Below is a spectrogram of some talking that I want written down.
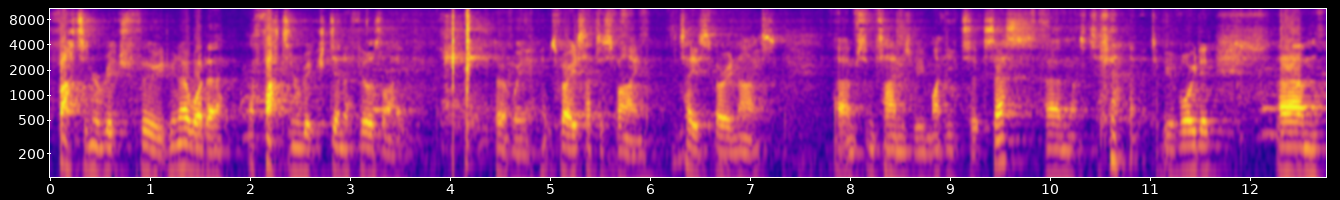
fat and rich food. We know what a, a fat and rich dinner feels like, don't we? It's very satisfying, it tastes very nice. Um, sometimes we might eat success, um, that's to, to, be avoided. Um,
